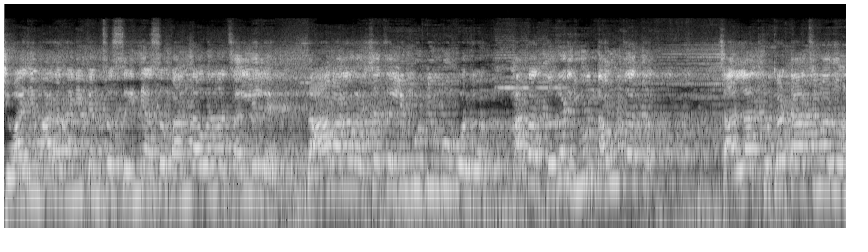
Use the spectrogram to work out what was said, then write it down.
शिवाजी महाराजांनी त्यांचं सैन्य असं बांधावरनं चाललेलं आहे. दहा बारा वर्षाचं लिंबू टिंबू पोरग. हातात दगड घेऊन धावून जातं. चाललात कुठं? टाच मारून.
